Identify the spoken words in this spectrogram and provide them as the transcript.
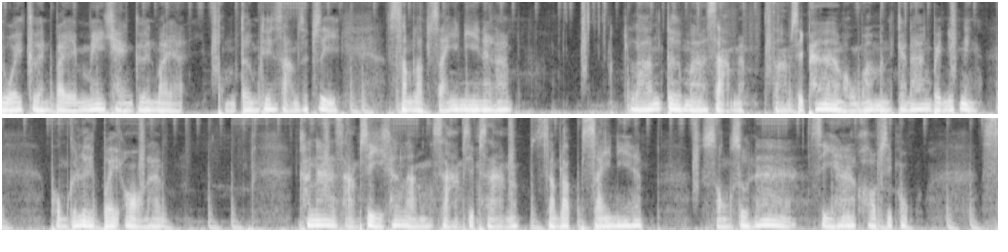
ย้วยเกินไป ไม่แข็งเกินไปอะผมเติมที่ 34สำหรับไซส์นี้นะครับ ร้านเติมมา3 35 ผมว่ามันกระด้างไปนิดหนึ่ง ผมก็เลยปล่อยออกนะครับ ข้างหน้า 34 ข้างหลัง 33ครับสำหรับไซส์นี้นะครับ 205 45ขอบ16 ไซ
